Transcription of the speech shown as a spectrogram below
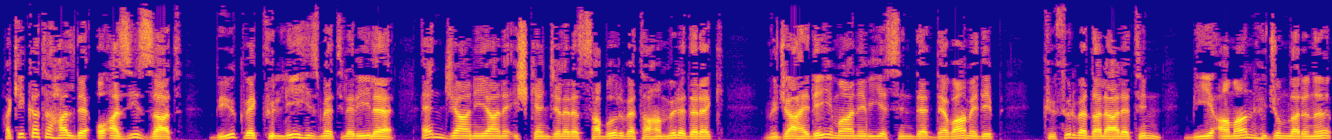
Hakikati halde o aziz zat büyük ve külli hizmetleriyle en caniyane işkencelere sabır ve tahammül ederek mücahede-i maneviyesinde devam edip küfür ve dalaletin bi aman hücumlarını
